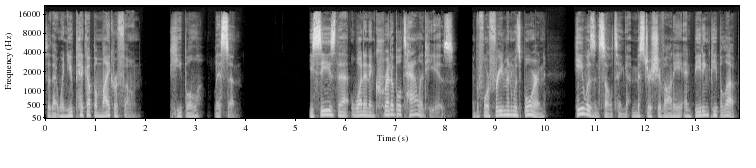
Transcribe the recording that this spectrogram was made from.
so that when you pick up a microphone, people listen. He sees that what an incredible talent he is, and before Friedman was born, he was insulting Mr. Schiavone and beating people up.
